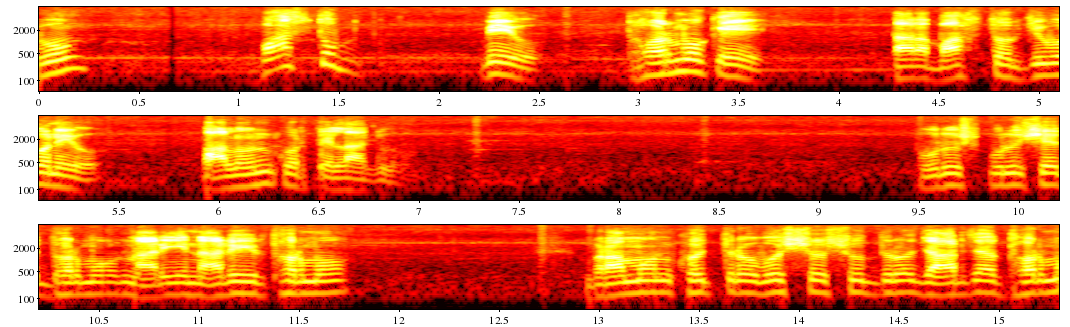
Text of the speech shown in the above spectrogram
এবং বাস্তবেও ধর্মকে তারা বাস্তব জীবনেও পালন করতে লাগল। পুরুষ পুরুষের ধর্ম, নারী নারীর ধর্ম, ব্রাহ্মণ ক্ষত্র বৈশ্য, শূদ্র, যার যার ধর্ম,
